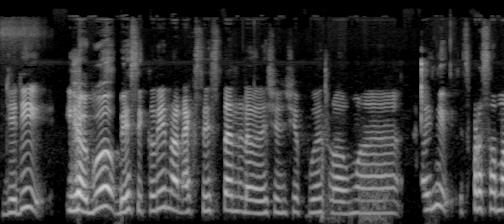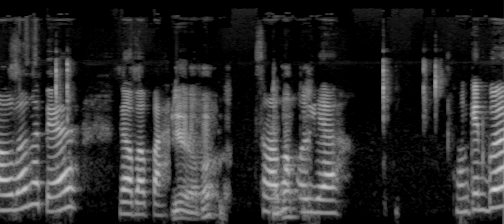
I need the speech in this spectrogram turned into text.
Jadi ya gue basically non-existent relationship gue selama ah, ini personal banget ya, nggak apa-apa. Iya nggak apa-apa. Selama apa-apa. kuliah, mungkin gue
